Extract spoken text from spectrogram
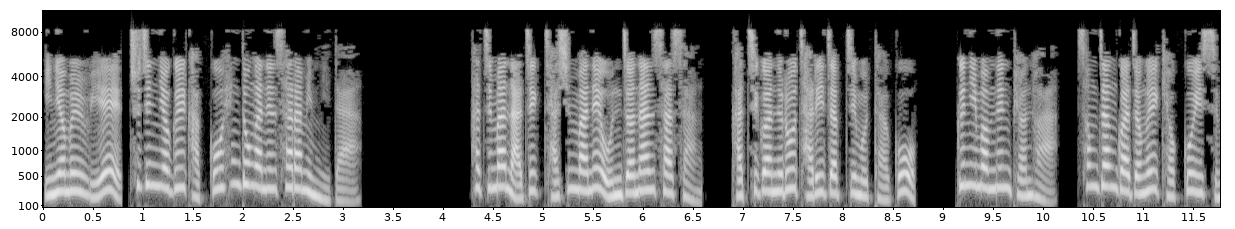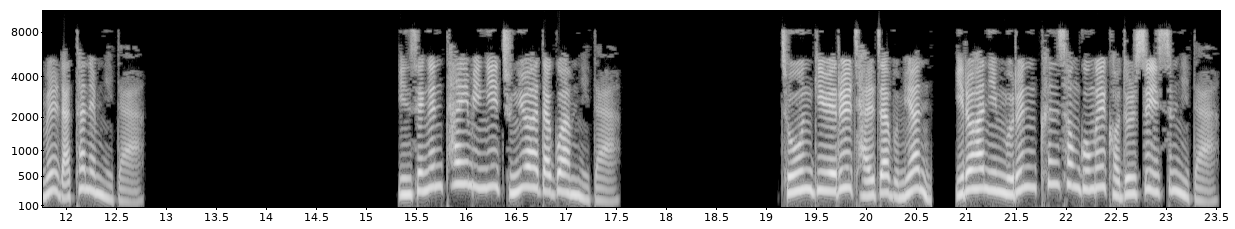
이념을 위해 추진력을 갖고 행동하는 사람입니다. 하지만 아직 자신만의 온전한 사상, 가치관으로 자리 잡지 못하고 끊임없는 변화, 성장 과정을 겪고 있음을 나타냅니다. 인생은 타이밍이 중요하다고 합니다. 좋은 기회를 잘 잡으면 이러한 인물은 큰 성공을 거둘 수 있습니다.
